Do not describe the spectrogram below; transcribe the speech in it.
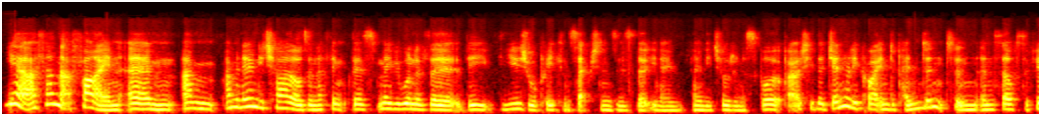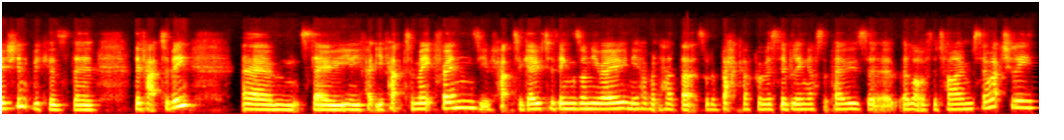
Yeah, I found that fine. Um, I'm I'm an only child, and I think there's maybe one of the, the usual preconceptions is that you know only children are spoiled, but actually they're generally quite independent and, and self sufficient because they they've had to be. Um, so you've had, you've had to make friends, you've had to go to things on your own. You haven't had that sort of backup of a sibling, I suppose, a, a lot of the time. So actually,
